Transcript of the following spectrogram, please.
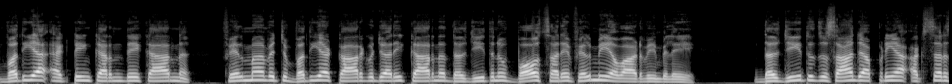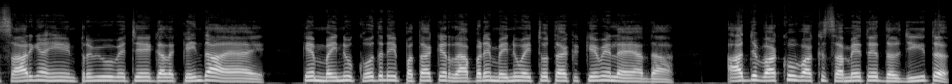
ਵਧੀਆ ਐਕਟਿੰਗ ਕਰਨ ਦੇ ਕਾਰਨ ਫਿਲਮਾਂ ਵਿੱਚ ਵਧੀਆ ਕਾਰਗੁਜ਼ਾਰੀ ਕਾਰਨ ਦਲਜੀਤ ਨੂੰ ਬਹੁਤ ਸਾਰੇ ਫਿਲਮੀ ਅਵਾਰਡ ਵੀ ਮਿਲੇ। ਦਲਜੀਤ ਦੁਸਾਂਝ ਆਪਣੀਆਂ ਅਕਸਰ ਸਾਰੀਆਂ ਹੀ ਇੰਟਰਵਿਊ ਵਿੱਚ ਇਹ ਗੱਲ ਕਹਿੰਦਾ ਆਇਆ ਹੈ ਕਿ ਮੈਨੂੰ ਖੁਦ ਨਹੀਂ ਪਤਾ ਕਿ ਰੱਬ ਨੇ ਮੈਨੂੰ ਇੱਥੋਂ ਤੱਕ ਕਿਵੇਂ ਲੈ ਆਂਦਾ। ਅੱਜ ਵੱਖੋ-ਵੱਖ ਸਮੇਂ ਤੇ ਦਲਜੀਤ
